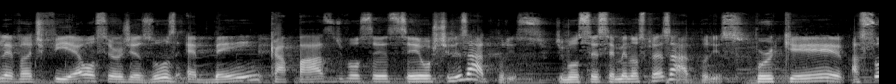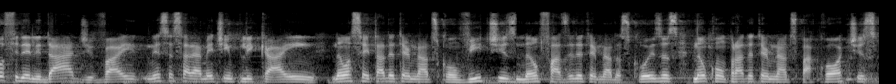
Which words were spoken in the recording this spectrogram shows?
relevante fiel ao Senhor Jesus, é bem capaz de você ser hostilizado por isso, de você ser menosprezado por isso, porque a sua fidelidade vai necessariamente implicar em não aceitar determinados convites, não fazer determinadas coisas, não comprar determinados pacotes,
